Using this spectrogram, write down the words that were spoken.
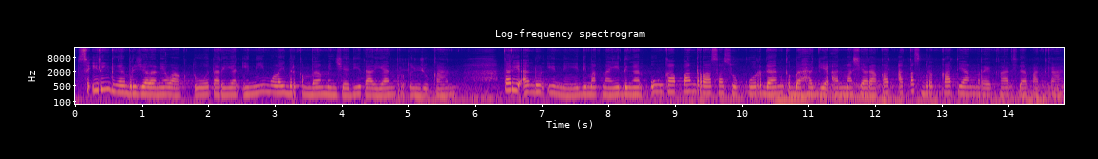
seiring dengan berjalannya waktu, tarian ini mulai berkembang menjadi tarian pertunjukan. Tari andun ini dimaknai dengan ungkapan rasa syukur dan kebahagiaan masyarakat atas berkat yang mereka dapatkan.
